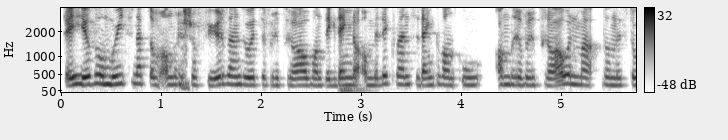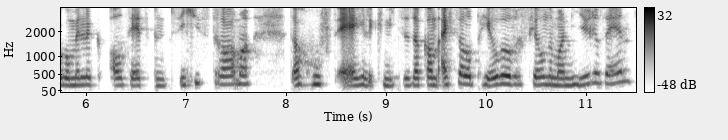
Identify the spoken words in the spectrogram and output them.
dat je heel veel moeite hebt om andere chauffeurs en zo te vertrouwen. Want ik denk dat onmiddellijk mensen denken van oeh, anderen vertrouwen, maar dan is het toch onmiddellijk altijd een psychisch trauma. Dat hoeft eigenlijk niet. Dus dat kan echt wel op heel veel verschillende manieren zijn.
